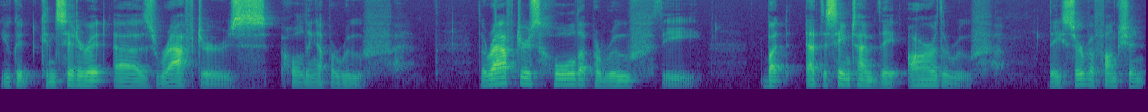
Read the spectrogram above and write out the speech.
You could consider it as rafters holding up a roof. The rafters hold up a roof, the, but at the same time, they are the roof. They serve a function,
